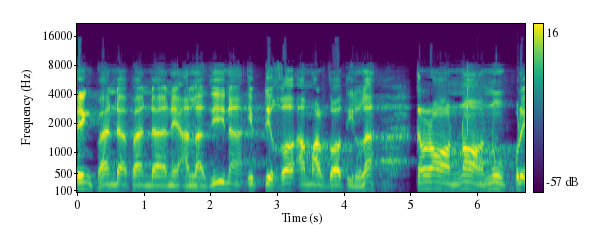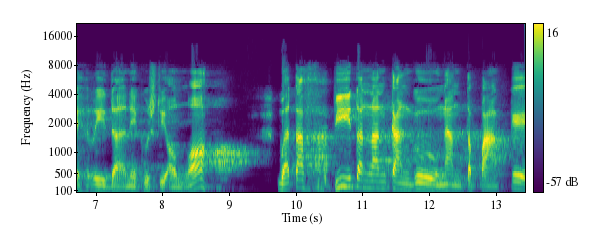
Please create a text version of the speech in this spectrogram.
ing banda-bandane alladzina ibtigha amardatillah krana nuprih ridane Gusti Allah wa tafbitan lan kanggo ngantepake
